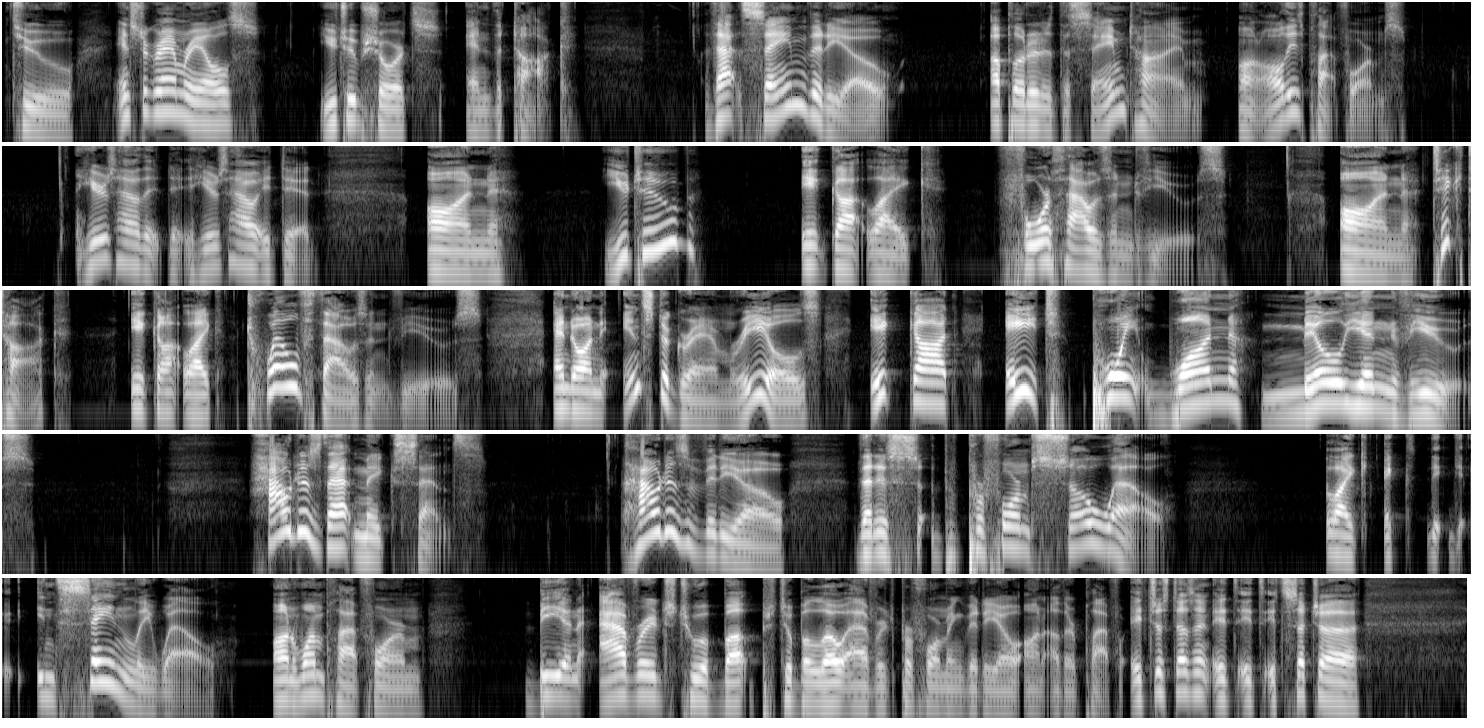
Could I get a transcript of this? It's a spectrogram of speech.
to Instagram Reels, YouTube Shorts, and the Talk. That same video uploaded at the same time on all these platforms. Here's how that here's how it did. On YouTube, it got like 4,000 views. On TikTok, it got like 12,000 views. And on Instagram Reels, it got 8.1 million views. How does that make sense? How does a video that is performs so well, like insanely well on one platform, be an average to above to below average performing video on other platforms. It just doesn't. It's it's it's such a.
